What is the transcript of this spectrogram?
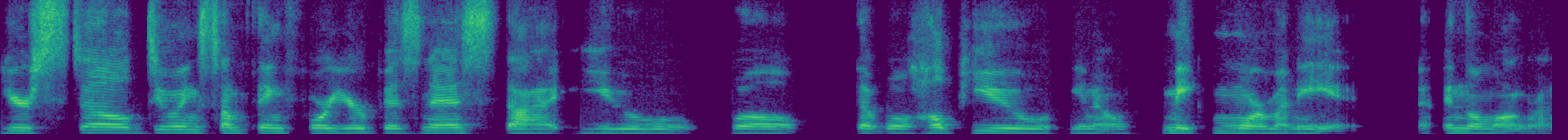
you're still doing something for your business that you will that will help you, you know, make more money in the long run.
